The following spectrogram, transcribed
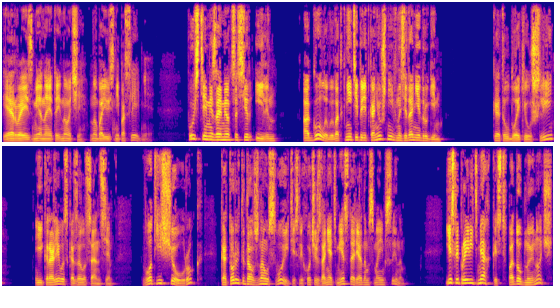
Первая измена этой ночи, но, боюсь, не последняя. Пусть ими займется сир Илин, а головы воткните перед конюшней в назидание другим». Кэтлблэки ушли, и королева сказала Сансе, «Вот еще урок, который ты должна усвоить, если хочешь занять место рядом с моим сыном. Если проявить мягкость в подобную ночь,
